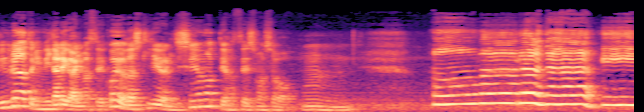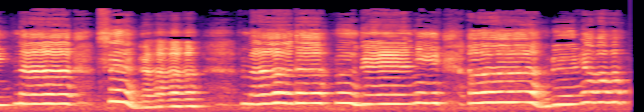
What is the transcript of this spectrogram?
ビブラートに乱れがあります。声を出し切るように自信を持って発声しましょう。うん。終わらない夏がまだ胸にあるよ。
